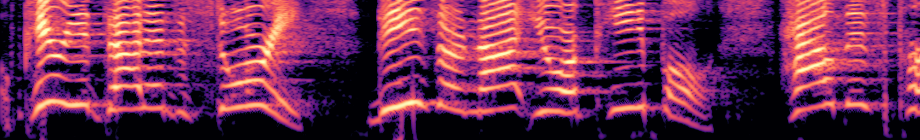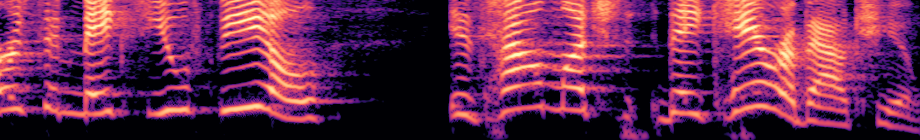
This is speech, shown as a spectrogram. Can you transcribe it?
Oh, period dot end of story these are not your people. How this person makes you feel is how much they care about you.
